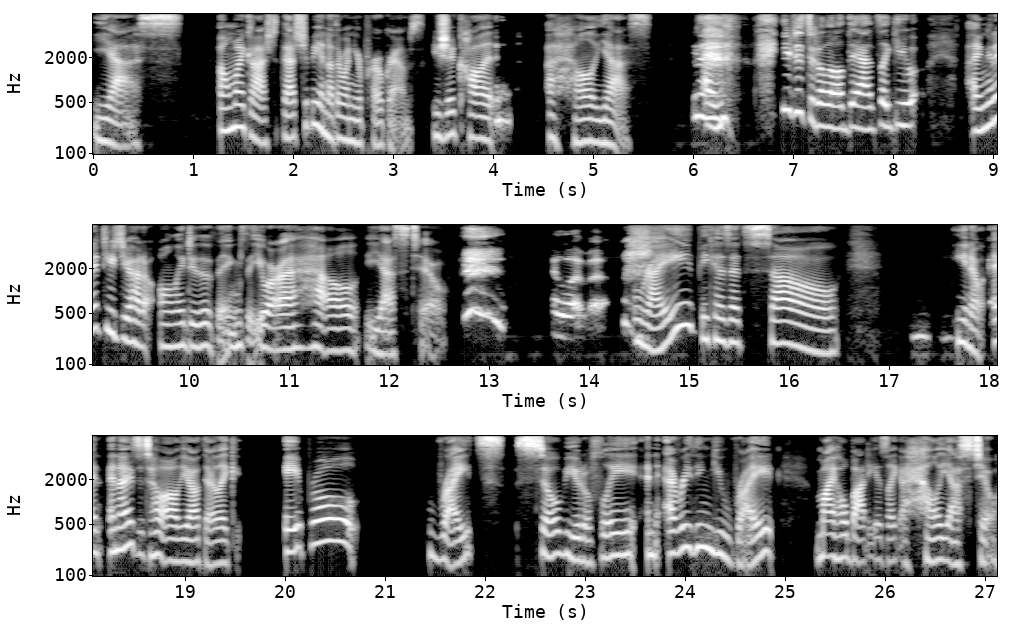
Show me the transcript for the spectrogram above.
Yes. Oh my gosh, that should be another one of your programs. You should call it a hell yes. And you just did a little dance like you I'm going to teach you how to only do the things that you are a hell yes to. I love it. right because it's so mm-hmm. you know and, and i have to tell all of you out there like april writes so beautifully and everything you write my whole body is like a hell yes to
